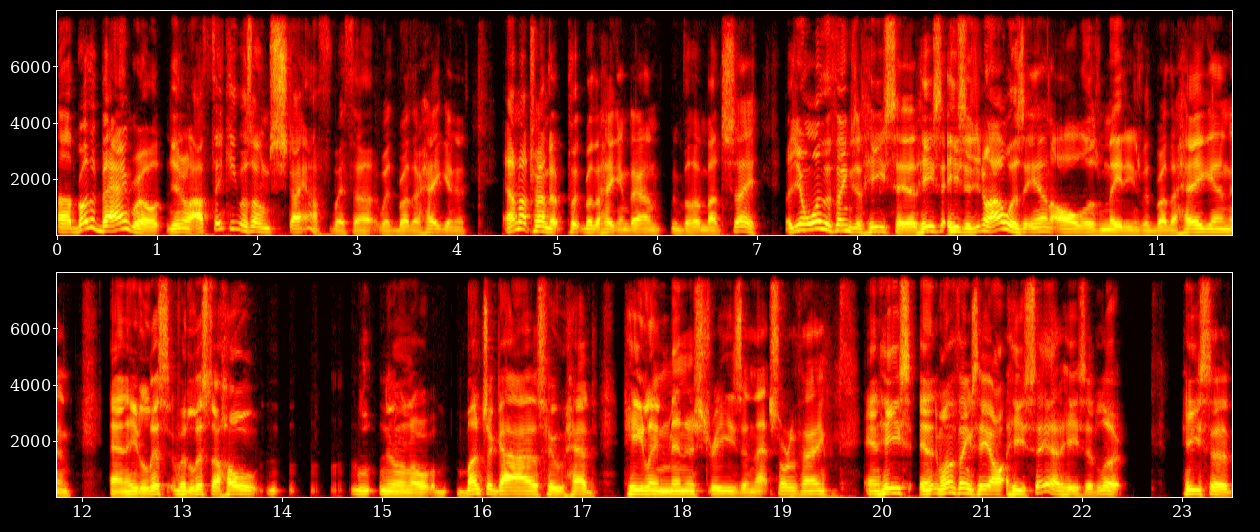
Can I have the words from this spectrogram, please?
uh, Brother Bagwell, you know, I think he was on staff with uh, with Brother Hagin, and I'm not trying to put Brother Hagin down. What I'm about to say, but you know, one of the things that he said, he he said, you know, I was in all those meetings with Brother Hagin, and and he list would list a whole you know a bunch of guys who had healing ministries and that sort of thing. And he's and one of the things he he said he said look he said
